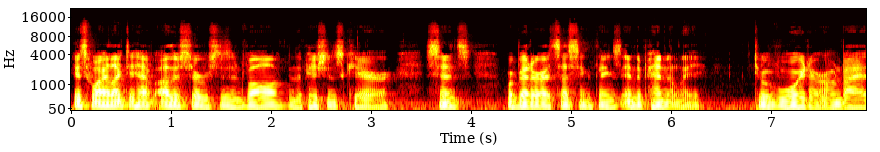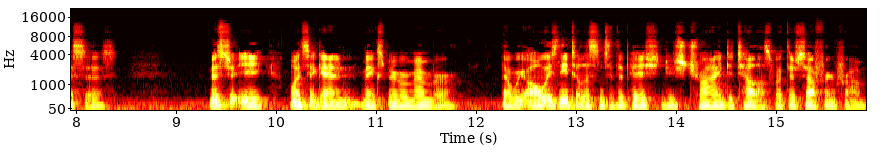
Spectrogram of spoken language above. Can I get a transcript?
It's why I like to have other services involved in the patient's care, since we're better at assessing things independently to avoid our own biases. Mr. E once again makes me remember that we always need to listen to the patient who's trying to tell us what they're suffering from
